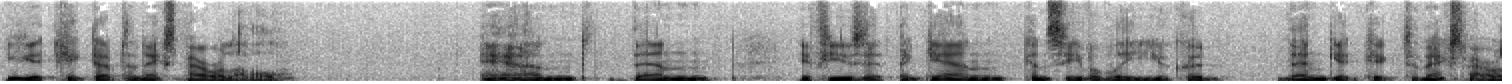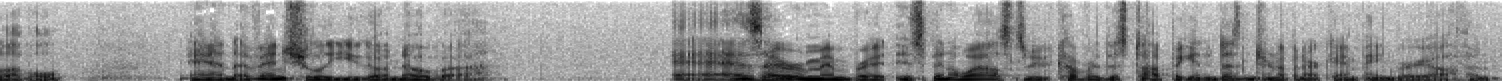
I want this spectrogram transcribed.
you get kicked up to the next power level. And then if you use it again, conceivably, you could then get kicked to the next power level and eventually you go Nova. As I remember it, it's been a while since we've covered this topic, and it doesn't turn up in our campaign very often.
